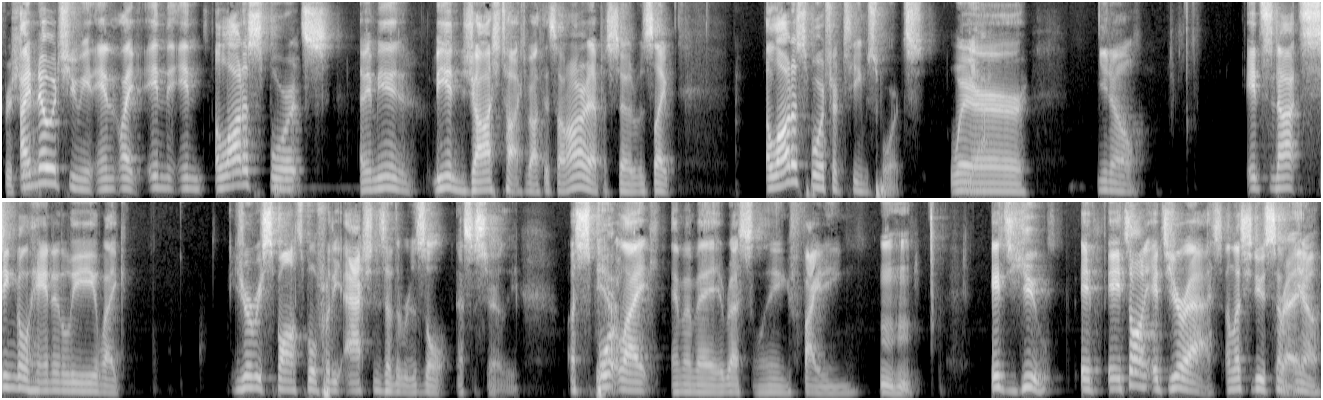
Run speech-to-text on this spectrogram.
for sure. I know what you mean, and like in in a lot of sports, I mean, me and me and Josh talked about this on our episode. Was like a lot of sports are team sports where you know it's not single handedly like you're responsible for the actions of the result necessarily. A sport Yeah. like MMA, wrestling, fighting, hmm it's you. If it's on, it's your ass. Unless you do some, Right. you know,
